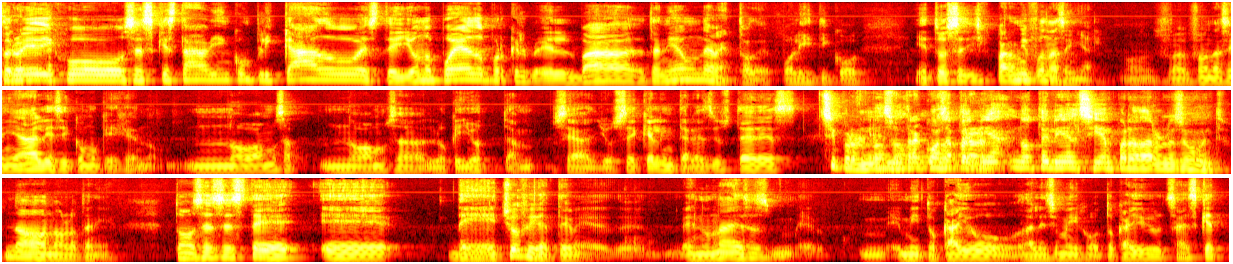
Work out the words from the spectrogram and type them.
pero ella dijo, sea, es que estaba bien complicado, este, yo no puedo porque él, él va, tenía un evento de político. Y entonces para mí fue una señal, ¿no? fue, fue una señal y así como que dije, no, no vamos a, no vamos a lo que yo, o sea, yo sé que el interés de ustedes Sí, pero no, es no- otra cosa, no pero tenía, no tenía el 100 para darlo en ese momento. no, no lo tenía. Entonces, este, eh, de hecho, fíjate, eh, en una de esas, eh, mi tocayo, D'Alessio me dijo, tocayo, ¿sabes qué?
